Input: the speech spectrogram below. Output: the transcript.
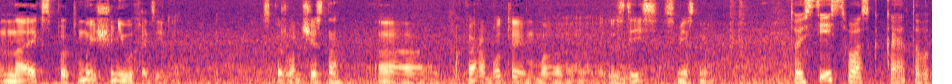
На экспорт мы еще не выходили. Скажу вам честно, э, пока работаем э, здесь с местными. То есть есть у вас какая-то вот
